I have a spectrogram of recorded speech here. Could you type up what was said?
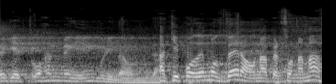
여기에 또 한 명의 인물이 나옵니다. Aquí podemos ver a una persona más.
